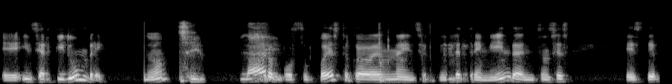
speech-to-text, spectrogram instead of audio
eh, incertidumbre, ¿no? Sí. Claro, por supuesto que va a haber una incertidumbre tremenda. Entonces, este,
